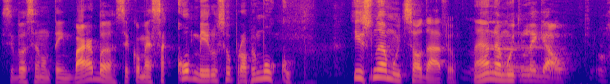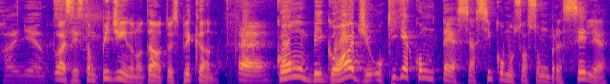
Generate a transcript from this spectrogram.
Se você não tem barba, você começa a comer o seu próprio muco. Isso não é muito saudável, né? Não é muito legal. O ranhento. Vocês estão pedindo, não estão? Eu tô explicando. É. Com o bigode, o que, que acontece? Assim como sua sobrancelha,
